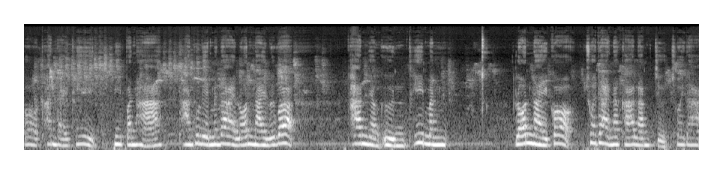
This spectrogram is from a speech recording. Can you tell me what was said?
ก็ท่านใดที่มีปัญหาทานทุเรียนไม่ได้ร้อนในหรือว่าทานอย่างอื่นที่มันร้อนในก็ช่วยได้นะคะล้างจืดช่วยได้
